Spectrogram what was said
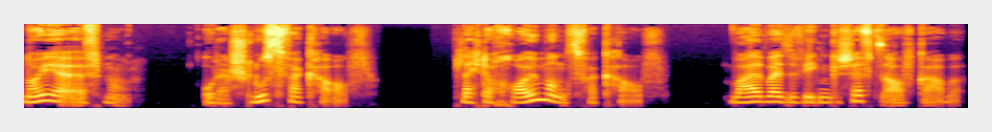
Neueröffnung oder Schlussverkauf, vielleicht auch Räumungsverkauf, wahlweise wegen Geschäftsaufgabe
